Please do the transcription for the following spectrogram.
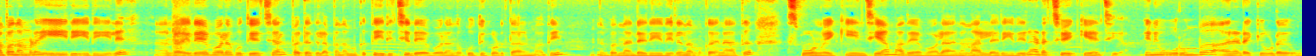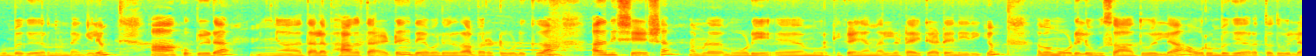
അപ്പോൾ നമ്മൾ ഈ രീതിയിൽ എന്താ ഇതേപോലെ കുത്തി വെച്ചാൽ പറ്റത്തില്ല. അപ്പോൾ നമുക്ക് തിരിച്ച് ഇതേപോലെ ഒന്ന് കുത്തി കൊടുത്താൽ മതി. അപ്പം നല്ല രീതിയിൽ നമുക്കതിനകത്ത് സ്പൂൺ വയ്ക്കുകയും ചെയ്യാം. അതേപോലെ തന്നെ നല്ല രീതിയിൽ അടച്ചു വെക്കുകയും ചെയ്യാം. ഇനി ഉറുമ്പ് അതിനിടയ്ക്കൂടെ ഉറുമ്പ് കയറുന്നുണ്ടെങ്കിലും ആ കുപ്പിയുടെ തലഭാഗത്തായിട്ട് ഇതേപോലെ ഒരു റബ്ബർ ഇട്ട് കൊടുക്കുക. അതിനുശേഷം നമ്മൾ മൂടി മുറുക്കി കഴിഞ്ഞാൽ നല്ല ടൈറ്റായിട്ട് തന്നെ ഇരിക്കും. അപ്പോൾ മൂടി ലൂസാകത്തുമില്ല ഉറുമ്പ് കയറത്തതുമില്ല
